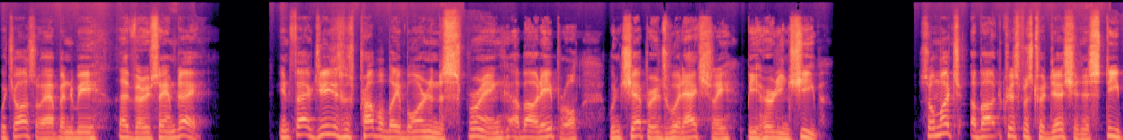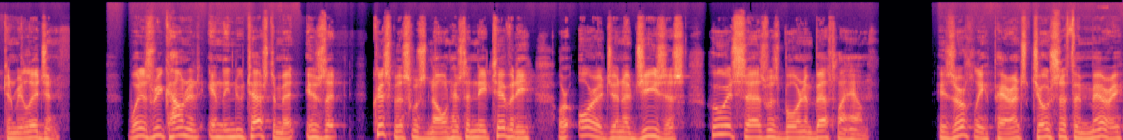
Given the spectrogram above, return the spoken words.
which also happened to be that very same day. In fact, Jesus was probably born in the spring, about April, when shepherds would actually be herding sheep. So much about Christmas tradition is steeped in religion. What is recounted in the New Testament is that Christmas was known as the nativity or origin of Jesus, who it says was born in Bethlehem. His earthly parents, Joseph and Mary,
